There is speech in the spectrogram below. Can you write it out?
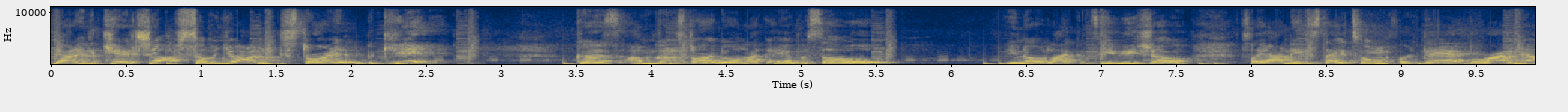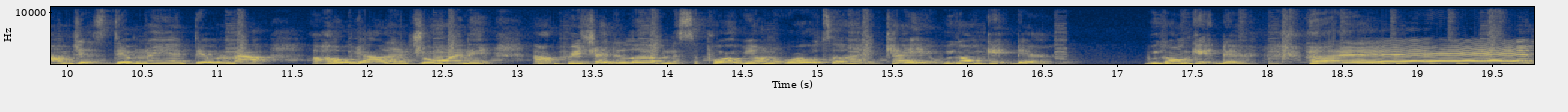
Y'all need to catch up. Some of y'all need to start at the beginning. Because I'm going to start doing like an episode you know, like a TV show. So y'all need to stay tuned for that. But right now, I'm just dipping in, dipping them out. I hope y'all enjoying it. I appreciate the love and the support. We on the road to 100K and we gonna get there. We gonna get there. Hey,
